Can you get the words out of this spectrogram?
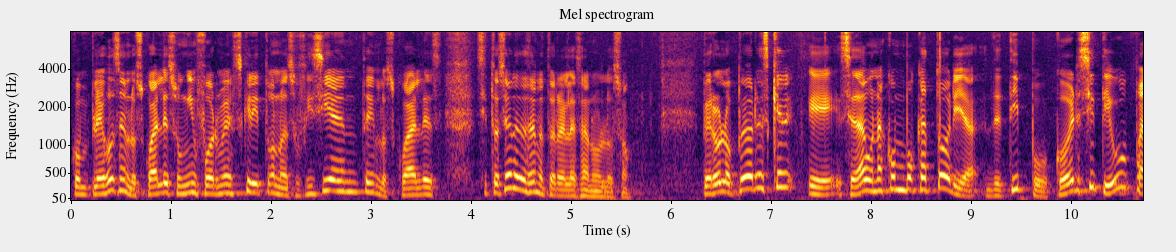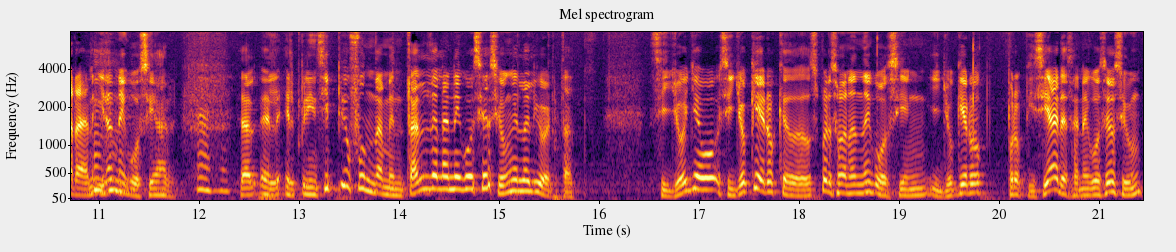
complejos en los cuales un informe escrito no es suficiente, en los cuales situaciones de esa naturaleza no lo son. Pero lo peor es que eh, se da una convocatoria de tipo coercitivo para ir a negociar. el, principio fundamental de la negociación es la libertad. Si yo, llevo, si yo quiero que dos personas negocien y yo quiero propiciar esa negociación,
